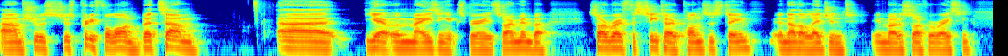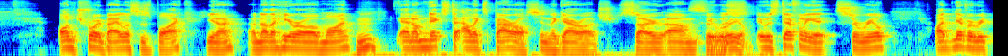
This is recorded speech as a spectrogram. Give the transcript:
um, she was she was pretty full on. But um, uh, yeah, amazing experience. So I remember, so I rode for Sito Pons's team, another legend in motorcycle racing on Troy Bayliss's bike, you know, another hero of mine, mm. and I'm next to Alex Barros in the garage. So um, it was it was definitely a, surreal. I'd never ri-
